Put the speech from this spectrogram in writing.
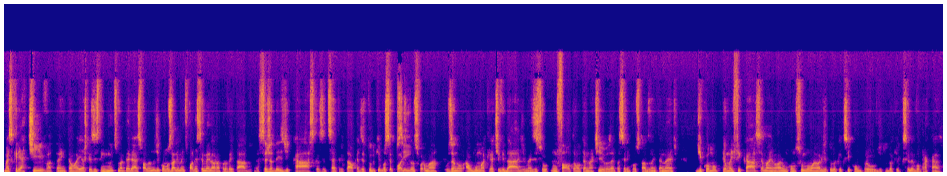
mais criativa até. Então aí acho que existem muitos materiais falando de como os alimentos podem ser melhor aproveitados, né? seja desde cascas, etc e tal, quer dizer, tudo que você pode Sim. transformar usando alguma criatividade, mas isso não faltam alternativas aí para serem consultados na internet, de como ter uma eficácia maior, um consumo maior de tudo aquilo que se comprou, de tudo aquilo que se levou para casa.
